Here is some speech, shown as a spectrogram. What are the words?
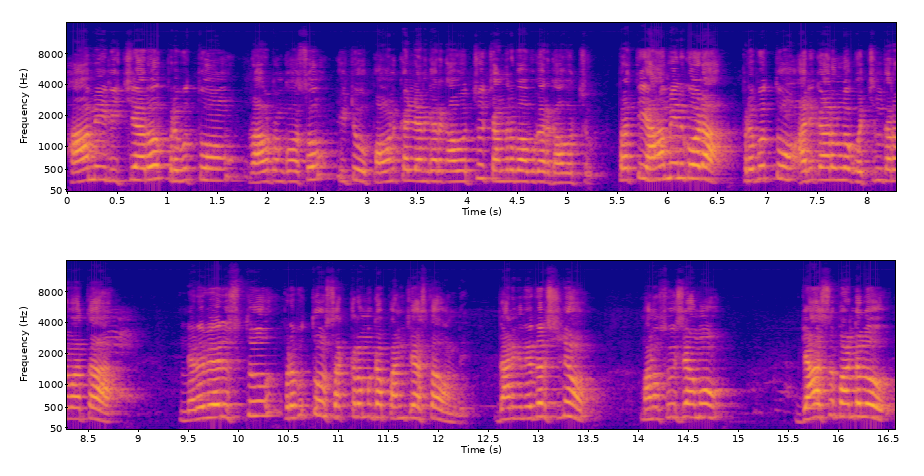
హామీలు ఇచ్చారో ప్రభుత్వం రావటం కోసం ఇటు పవన్ కళ్యాణ్ గారు కావచ్చు చంద్రబాబు గారు కావచ్చు ప్రతి హామీని కూడా ప్రభుత్వం అధికారంలోకి వచ్చిన తర్వాత నెరవేరుస్తూ ప్రభుత్వం సక్రమంగా పనిచేస్తూ ఉంది. దానికి నిదర్శనం మనం చూసాము గ్యాస్ బండలు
